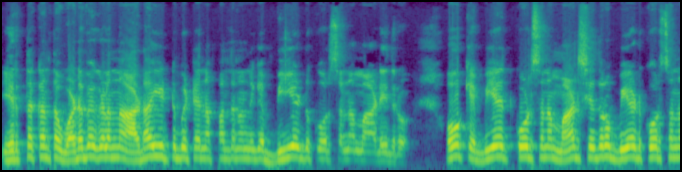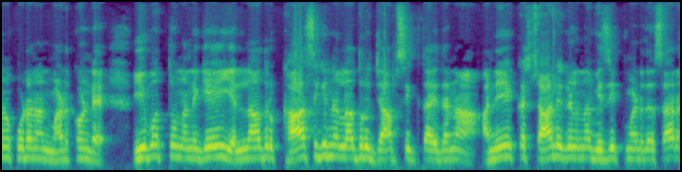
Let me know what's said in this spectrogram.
ಇರ್ತಕ್ಕಂಥ ಒಡವೆಗಳನ್ನ ಅಡ ಇಟ್ಬಿಟ್ಟು ಅಂದ್ರೆ ನನಗೆ ಬಿ ಎಡ್ ಕೋರ್ಸ್ ಅನ್ನ ಮಾಡಿದ್ರು. ಓಕೆ ಬಿ ಎಡ್ ಕೋರ್ಸ್ ಅನ್ನ ಮಾಡಿಸಿದ್ರು. ಬಿ ಎಡ್ ಕೋರ್ಸ್ ಅನ್ನು ಕೂಡ ನಾನು ಮಾಡ್ಕೊಂಡೆ. ಇವತ್ತು ನನಗೆ ಎಲ್ಲಾದ್ರೂ ಖಾಸಗಿನಲ್ಲಾದ್ರೂ ಜಾಬ್ ಸಿಗ್ತಾ ಇದ್ದಾನ ಅನೇಕ ಶಾಲೆಗಳನ್ನ ವಿಸಿಟ್ ಮಾಡಿದೆ ಸರ್.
